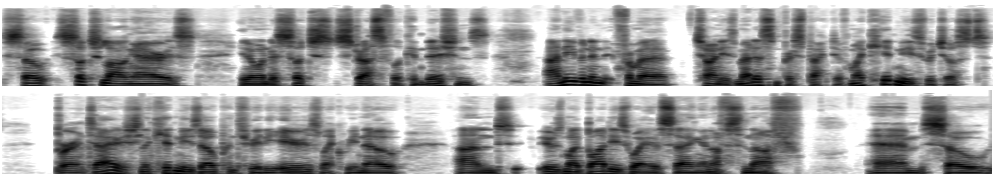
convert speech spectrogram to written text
so such long hours, you know, under such stressful conditions, and even in, from a Chinese medicine perspective, my kidneys were just burnt out. The kidneys open through the ears, like we know, and it was my body's way of saying enough's enough. Um, so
